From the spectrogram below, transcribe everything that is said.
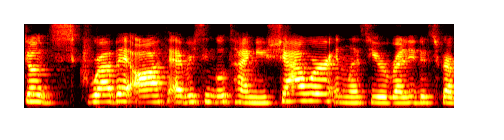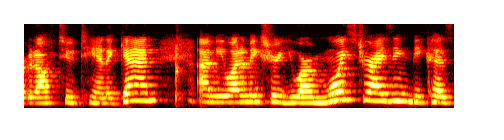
Don't scrub it off every single time you shower unless you're ready to scrub it off to tan again. Um, you want to make sure you are moisturizing because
